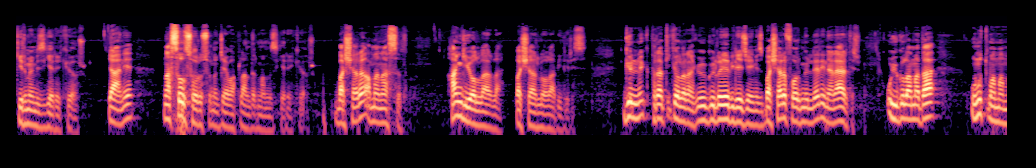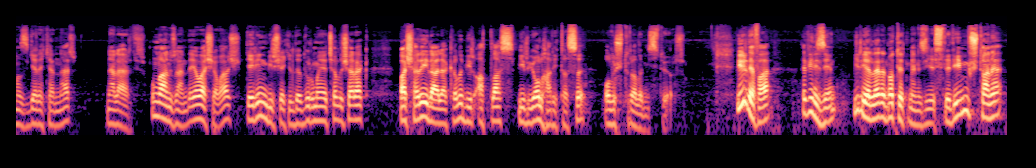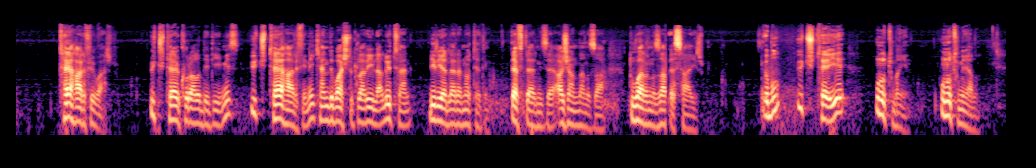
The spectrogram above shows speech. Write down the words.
girmemiz gerekiyor. Yani nasıl sorusunu cevaplandırmamız gerekiyor. Başarı ama nasıl? Hangi yollarla başarılı olabiliriz? Günlük pratik olarak uygulayabileceğimiz başarı formülleri nelerdir? Uygulamada unutmamamız gerekenler nelerdir? Bunların üzerinde yavaş yavaş derin bir şekilde durmaya çalışarak başarıyla alakalı bir atlas, bir yol haritası oluşturalım istiyoruz. Bir defa hepinizin bir yerlere not etmenizi istediğim üç tane T harfi var. 3T kuralı dediğimiz 3T harfini kendi başlıklarıyla lütfen bir yerlere not edin. Defterinize, ajandanıza, duvarınıza vesaire. Ve bu 3T'yi unutmayın. Unutmayalım.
